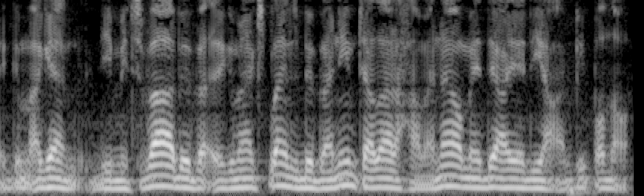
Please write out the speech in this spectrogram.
Again, the mitzvah, the Gemara explains, bebanim ta'ala rahamana u'medeh yadi'an. People know.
